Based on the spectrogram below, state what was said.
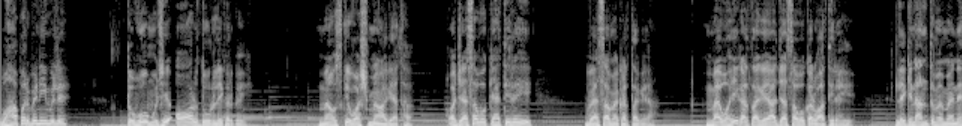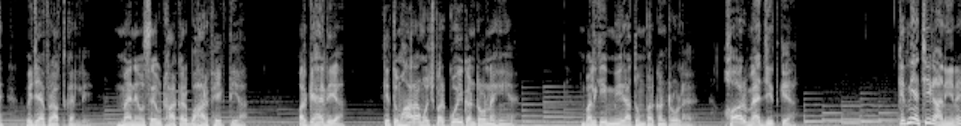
वहाँ पर भी नहीं मिले। तो वो मुझे और दूर लेकर गई। मैं उसके वश में आ गया था, और जैसा वो कहती रही, वैसा मैं करता गया। मैं वही करता गया जैसा वो करवाती रही। लेकिन अंत में मैंने विजय प्राप्त कर ली। मैंने उसे उठाकर बाहर फेंक दिया, और कह दिया कि तुम्हारा मुझ पर कोई कंट्रोल नहीं है, बल्कि मेरा तुम पर कंट्रोल है, और मैं जीत गया। कितनी अच्छी कहानी है ने?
